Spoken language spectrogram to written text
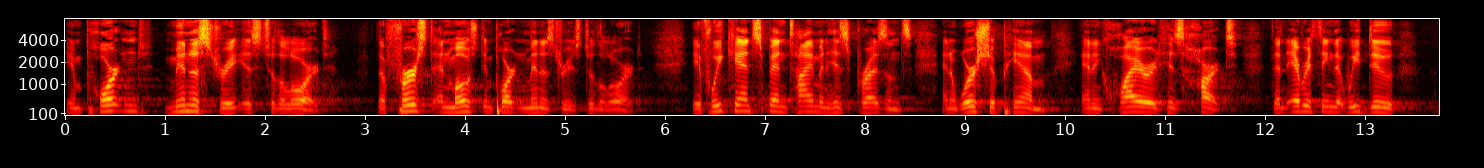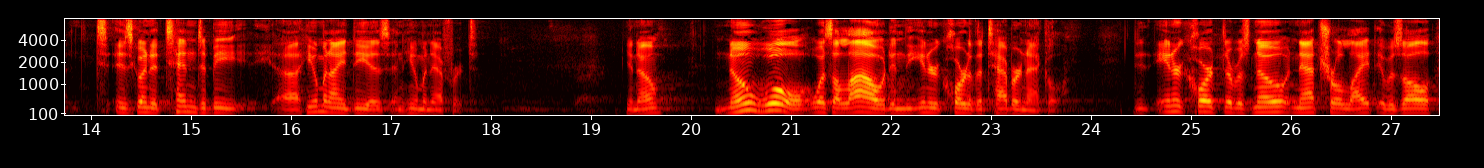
important ministry is to the Lord. The first and most important ministry is to the Lord. If we can't spend time in His presence and worship Him and inquire at His heart, then everything that we do is going to tend to be uh, human ideas and human effort. You know? No wool was allowed in the inner court of the tabernacle. The inner court, there was no natural light. It was all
